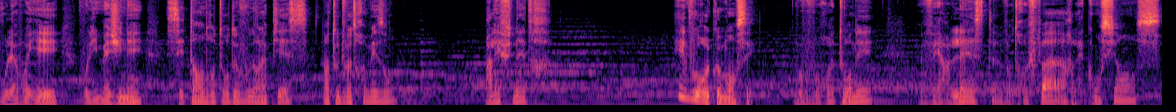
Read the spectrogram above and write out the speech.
Vous la voyez, vous l'imaginez s'étendre autour de vous dans la pièce, dans toute votre maison, par les fenêtres. Et vous recommencez. Vous vous retournez vers l'est, votre phare, la conscience.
